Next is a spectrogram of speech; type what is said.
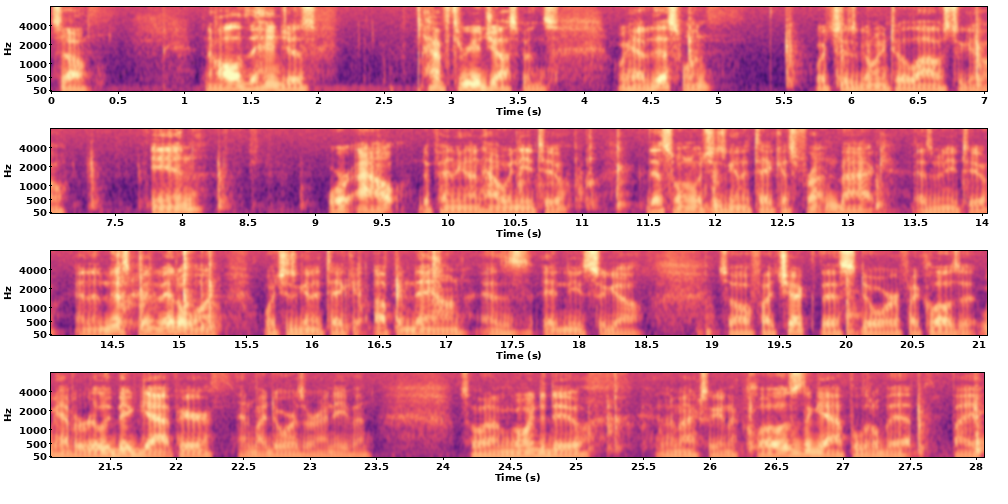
So, now all of the hinges have three adjustments. We have this one, which is going to allow us to go in or out, depending on how we need to this one, which is going to take us front and back as we need to, and then this middle one, which is going to take it up and down as it needs to go. So if I check this door, if I close it, we have a really big gap here, and my doors are uneven. So what I'm going to do is I'm actually going to close the gap a little bit by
